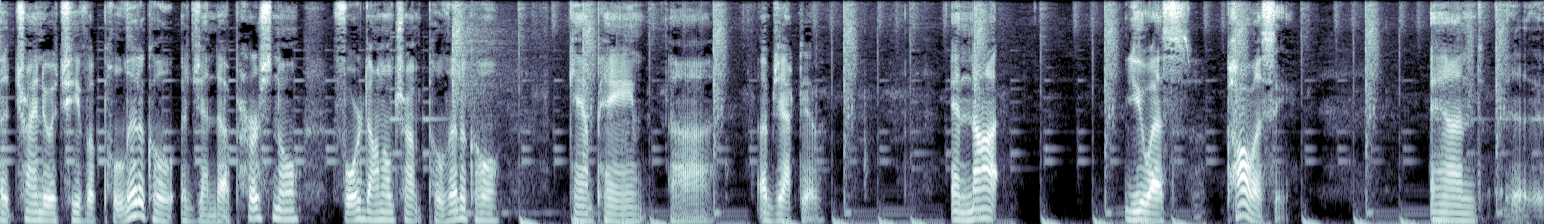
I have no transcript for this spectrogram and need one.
uh, trying to achieve a political agenda, a personal for Donald Trump political campaign uh, objective, and not U.S. policy. And uh,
